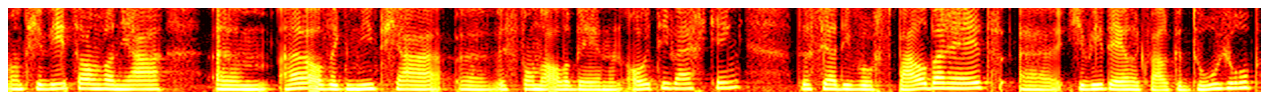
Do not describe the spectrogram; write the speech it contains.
Want je weet dan van ja, ehm, hè, als ik niet ga, eh, we stonden allebei in een Audi-werking. Dus ja, die voorspelbaarheid, eh, je weet eigenlijk welke doelgroep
